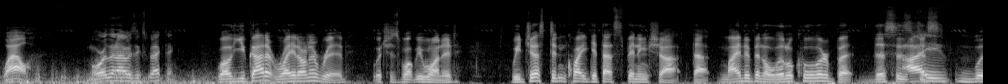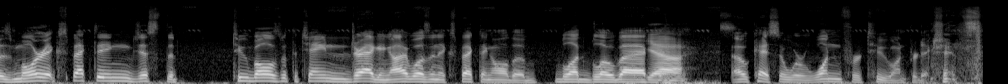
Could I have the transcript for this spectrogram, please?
Wow. More than I was expecting. Well, you got it right on a rib, which is what we wanted. We just didn't quite get that spinning shot. That might have been a little cooler, but this is I just was more expecting just the two balls with the chain dragging. I wasn't expecting all the blood blowback. Yeah. and- Okay, so we're one for two on predictions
